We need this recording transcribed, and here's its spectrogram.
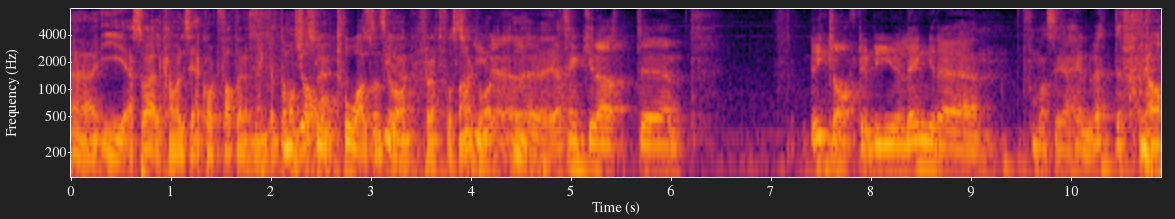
eh, i SHL kan man väl säga kortfattat helt enkelt. De måste slå ut två allsvenska lag det. för att få stanna kvar. Mm. det. Eh, Jag tänker att eh, det är klart, det blir ju en längre, får man säga, helvete för, Ja,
